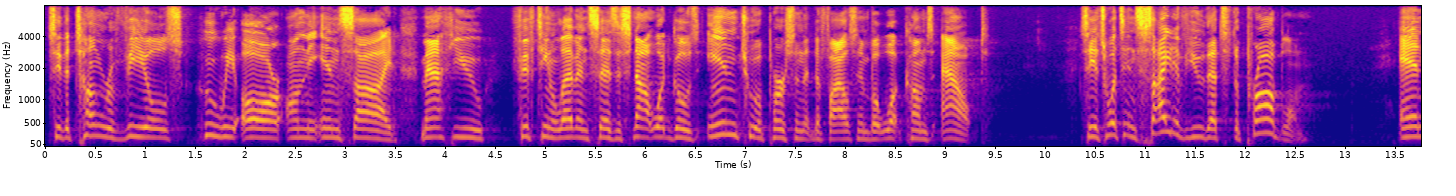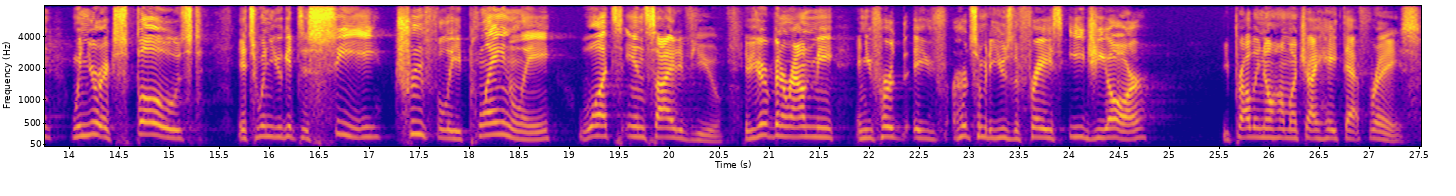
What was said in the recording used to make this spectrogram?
See, the tongue reveals who we are on the inside. Matthew 15 11 says it's not what goes into a person that defiles him, but what comes out. See, it's what's inside of you that's the problem. And when you're exposed, it's when you get to see truthfully, plainly, what's inside of you. If you've ever been around me and you've heard, you've heard somebody use the phrase EGR, you probably know how much I hate that phrase.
